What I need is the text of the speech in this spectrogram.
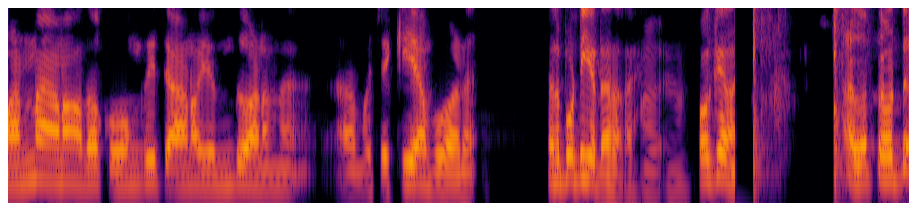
മണ്ണാണോ അതോ കോൺക്രീറ്റ് ആണോ എന്തുവാണെന്ന് ചെക്ക് ചെയ്യാൻ പോവാണ്. അത് പൊട്ടിക്കട്ടെ സാറേ. ഓക്കെ അകത്തോട്ട്.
